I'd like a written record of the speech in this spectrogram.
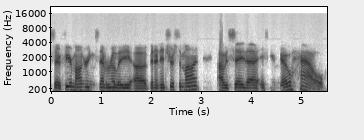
so fear mongering's never really uh, been an interest of mine. I would say that if you know how,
